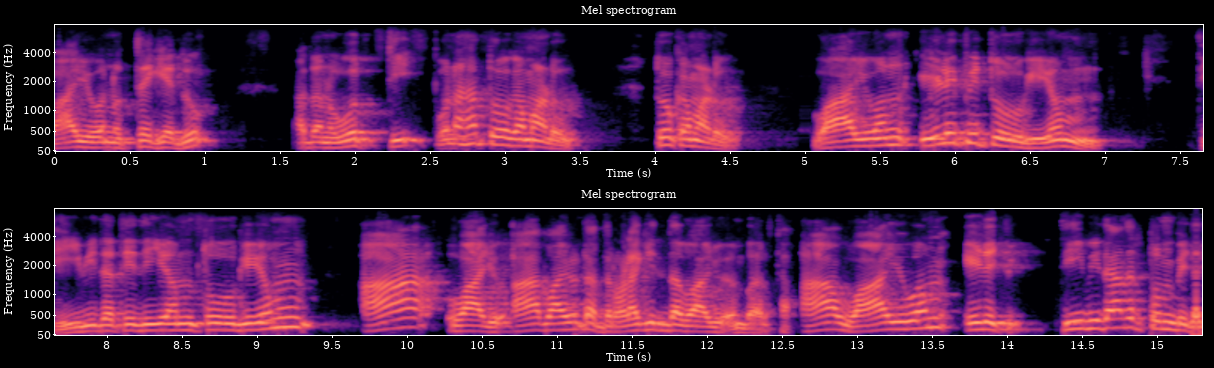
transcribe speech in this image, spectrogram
ವಾಯುವನ್ನು ತೆಗೆದು ಅದನ್ನು ಒತ್ತಿ ಪುನಃ ತೂಗ ಮಾಡುವುದು ತೂಕ ಮಾಡುವುದು ವಾಯುವನ್ನು ಇಳಿಪಿ ತೂಗಿಯಂ, ತೀವಿದ ತಿದಿಯಂ ತೂಗಿಯಂ, ಆ ವಾಯು ಆ ವಾಯು ಅಂತ ಅದರೊಳಗಿದ್ದ ವಾಯು ಎಂಬ ಅರ್ಥ. ಆ ವಾಯುವಂ ಇಳಿಪಿ, ತೀವಿದ ಅಂದ್ರೆ ತುಂಬಿದ.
